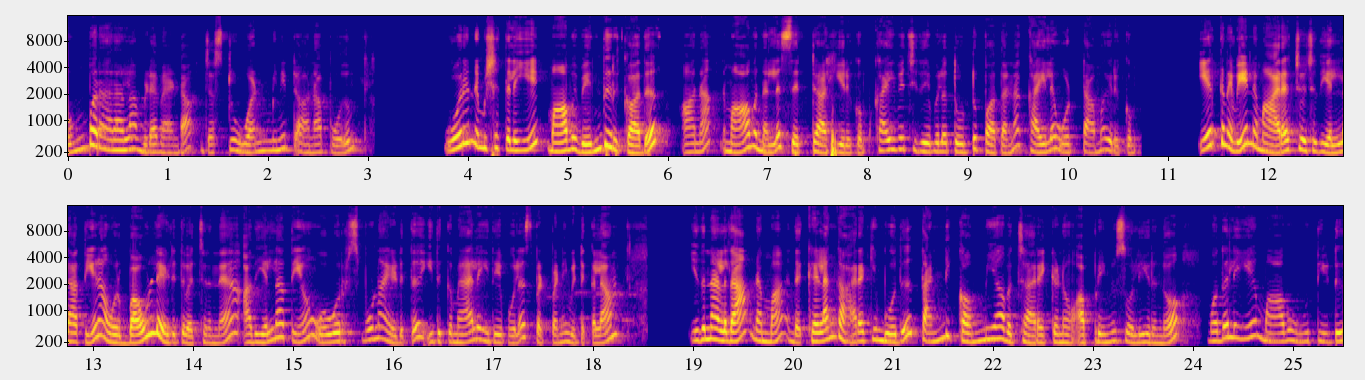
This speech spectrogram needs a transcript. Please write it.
ரொம்ப நேரம்லாம் விட வேண்டாம். ஜஸ்ட்டு ஒன் மினிட் ஆனால் போதும். ஒரு நிமிஷத்துலேயே மாவு வெந்து இருக்காது ஆனால் மாவு நல்லா செட் ஆகியிருக்கும் கை வச்சு இதே போல் தொட்டு பார்த்தோன்னா கையில் ஒட்டாமல் இருக்கும். ஏற்கனவே நம்ம அரைச்சி வச்சது எல்லாத்தையும் நான் ஒரு பவுலில் எடுத்து வச்சுருந்தேன். அது எல்லாத்தையும் ஒவ்வொரு ஸ்பூனாக எடுத்து இதுக்கு மேலே இதே போல் ஸ்ப்ரெட் பண்ணி விட்டுக்கலாம். இதனால தான் நம்ம இந்த கிழங்கு அரைக்கும் போது தண்ணி கம்மியாக வச்சு அரைக்கணும் அப்படின்னு சொல்லியிருந்தோம். முதலையே மாவு ஊற்றிட்டு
